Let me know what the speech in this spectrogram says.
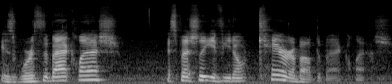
is worth the backlash, especially if you don't care about the backlash.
